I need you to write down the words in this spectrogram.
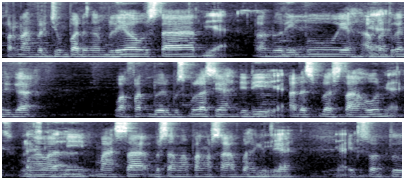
pernah berjumpa dengan beliau Ustadz. Ya tahun 2000 ya abah itu kan juga wafat 2011 ya. Jadi ada 11 tahun Ya, 11 mengalami masa bersama pangarsa abah gitu ya. itu suatu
